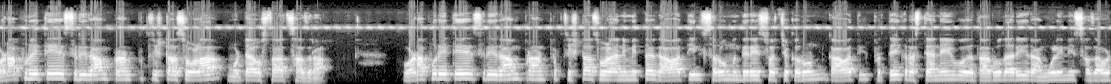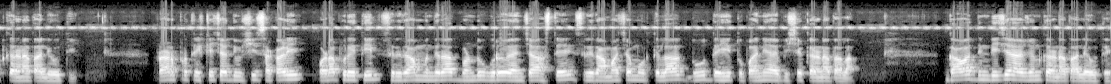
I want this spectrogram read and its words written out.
वडापूर येथे श्रीराम प्राणप्रतिष्ठा सोहळा मोठ्या उत्साहात साजरा. वडापूर येथे श्रीराम प्राणप्रतिष्ठा सोहळ्यानिमित्त गावातील सर्व मंदिरे स्वच्छ करून गावातील प्रत्येक रस्त्याने व दारोदारी रांगोळीने सजावट करण्यात आली होती. प्राणप्रतिष्ठेच्या दिवशी सकाळी वडापूर येथील श्रीराम मंदिरात बंडू गुरव यांच्या हस्ते श्रीरामाच्या मूर्तीला दूध दही तुपाने अभिषेक करण्यात आला. गावात दिंडीचे आयोजन करण्यात आले होते.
